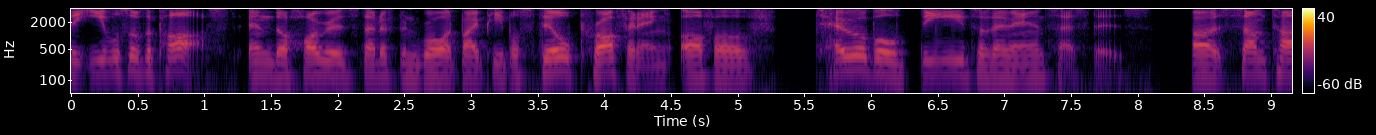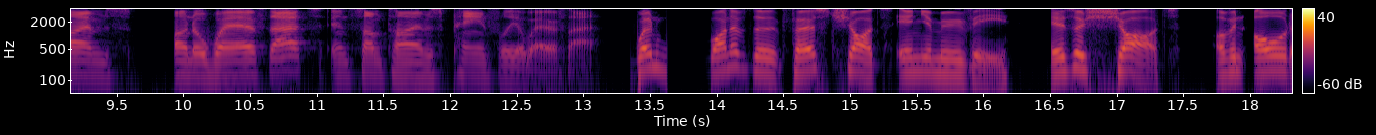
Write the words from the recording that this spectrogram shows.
the evils of the past and the horrors that have been wrought by people still profiting off of terrible deeds of their ancestors. Uh, sometimes unaware of that, and sometimes painfully aware of that. When one of the first shots in your movie is a shot of an old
